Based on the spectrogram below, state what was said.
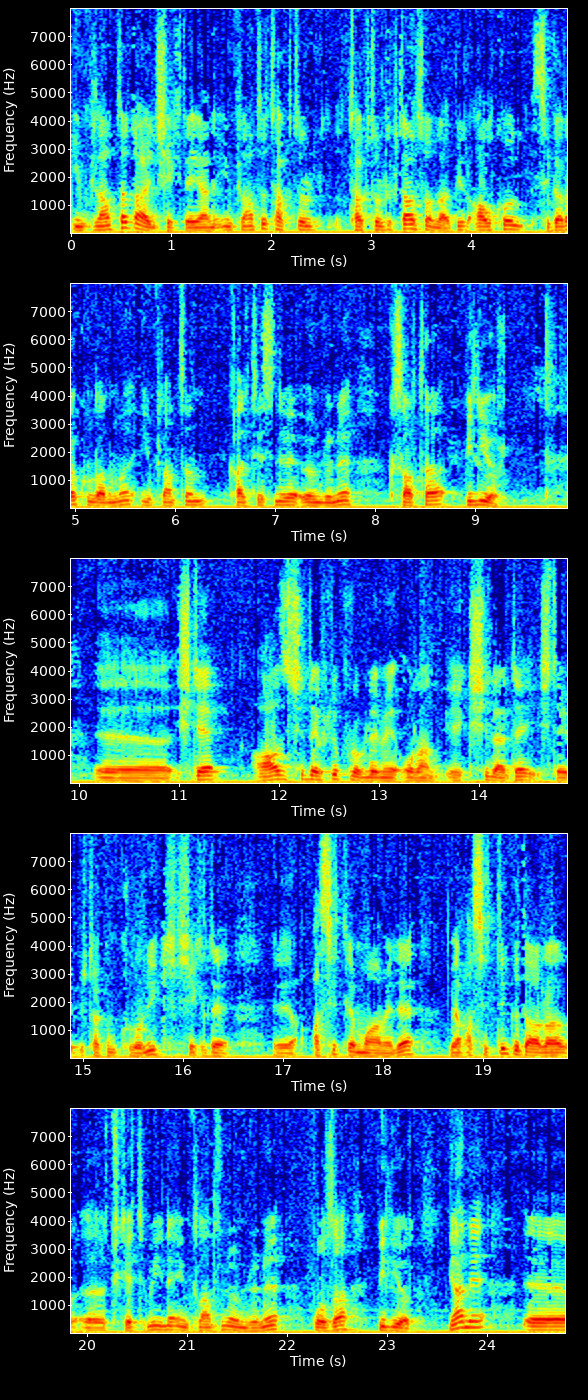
implanta da aynı şekilde yani implantı taktır, taktırdıktan sonra bir alkol sigara kullanımı implantın kalitesini ve ömrünü kısaltabiliyor. Ee, işte ağız içi reflü problemi olan e, kişilerde işte bir takım kronik şekilde e, asitle muamele ve asitli gıdalar e, tüketimi yine implantın ömrünü bozabiliyor. Yani e,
